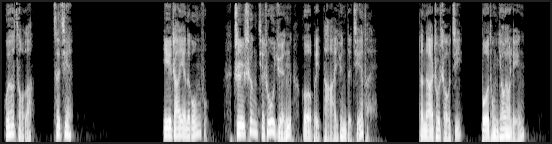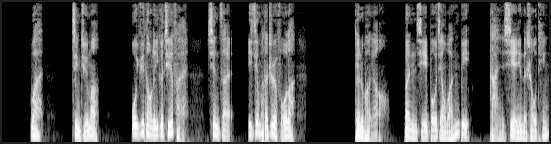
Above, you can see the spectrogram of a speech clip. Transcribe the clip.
我要走了，再见。一眨眼的功夫，只剩下朱云和被打晕的劫匪。他拿出手机拨通幺幺零：“喂，警局吗？我遇到了一个劫匪，现在已经把他制服了。”听众朋友。本集播讲完毕，感谢您的收听。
